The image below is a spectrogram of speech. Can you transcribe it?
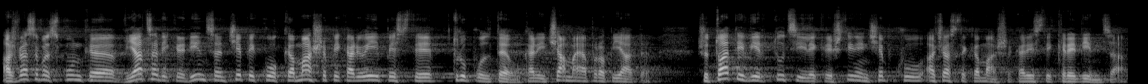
Aș vrea să vă spun că viața de credință începe cu o cămașă pe care o iei peste trupul tău, care e cea mai apropiată. Și toate virtuțile creștine încep cu această cămașă, care este credința.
